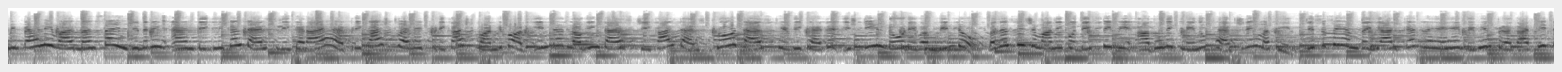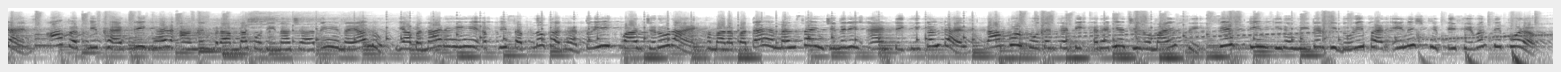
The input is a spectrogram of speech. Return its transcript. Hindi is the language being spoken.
में पहली बार Mansa engineering and technical tiles लेकर आया है। Precast toilet precast volleyball interlocking tiles चिकाल tiles floor tiles fabricated steel door एवं विंडो बदलते जमाने को देखते हुए आधुनिक मैन्युफैक्चरिंग मशीन जिससे हम तैयार कर रहे हैं विभिन्न प्रकार की टाइल्स आप अपनी फैक्ट्री घर आँगन बरामदा को देना चाहते हैं नया लुक या बना रहे हैं अपने सपनों का घर तो एक बार ज़रूर आए। हमारा पता है Mansa engineering and technical tiles Rampur Modarkati Araria zero mile ऐसी सिर्फ़ तीन किलोमीटर की दूरी पर एन एच फिफ्टी सेवन ऐसी पूरब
